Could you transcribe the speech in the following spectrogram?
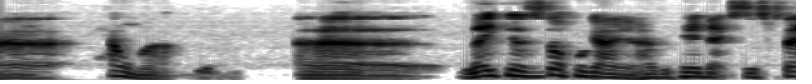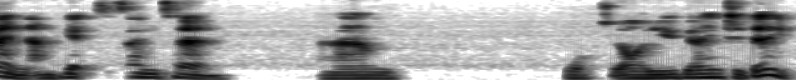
uh, Helmer, uh, Lakers doppelganger has appeared next to Sven and gets its own turn. Um, what are you going to do?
